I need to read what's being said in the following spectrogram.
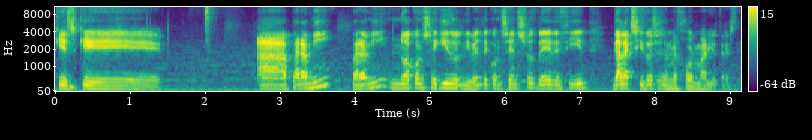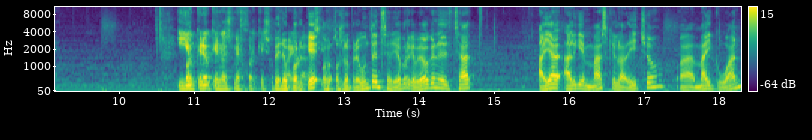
Que es que. ah, para mí, para mí, no ha conseguido el nivel de consenso de decir Galaxy 2 es el mejor Mario 3D. Y yo creo que no es mejor que Super Pero Mario ¿por qué? Galaxy Os, 2. os lo pregunto en serio, porque veo que en el chat hay a- alguien más que lo ha dicho, a Mike One.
